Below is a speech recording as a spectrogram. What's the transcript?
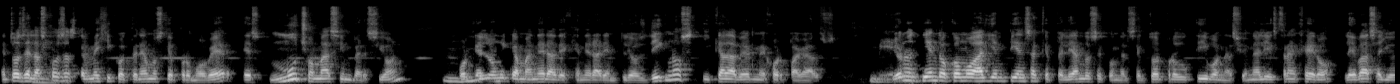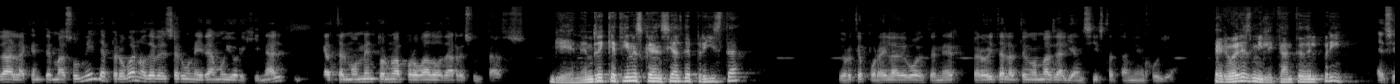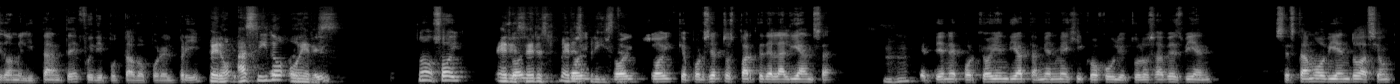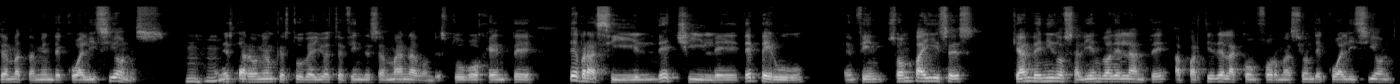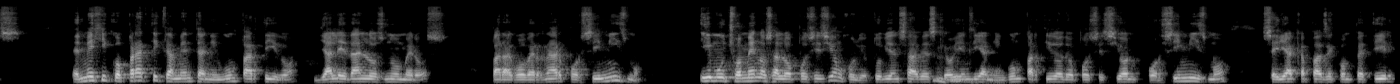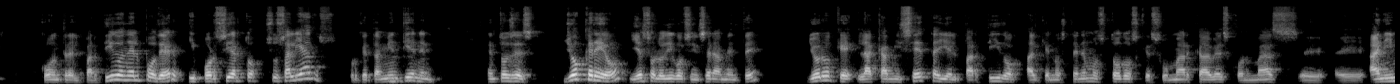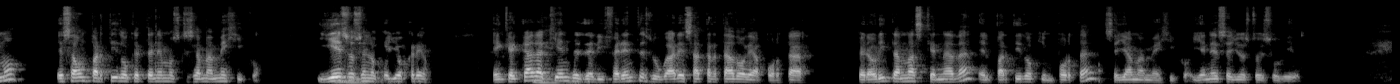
Entonces, las cosas que en México tenemos que promover es mucho más inversión, porque es la única manera de generar empleos dignos y cada vez mejor pagados. Yo no entiendo cómo alguien piensa que peleándose con el sector productivo nacional y extranjero le vas a ayudar a la gente más humilde, pero bueno, debe ser una idea muy original que hasta el momento no ha probado dar resultados. Bien, Enrique, ¿tienes credencial de priista? Yo creo que por ahí la debo de tener, pero ahorita la tengo más de aliancista también, Julio. Pero eres militante del PRI. He sido militante, fui diputado por el PRI. ¿Pero has sido o eres? No, soy. Eres, eres, eres soy, Soy, que por cierto es parte de la alianza que tiene, porque hoy en día también México, Julio, tú lo sabes bien, se está moviendo hacia un tema también de coaliciones. En esta reunión que estuve yo este fin de semana, donde estuvo gente de Brasil, de Chile, de Perú, en fin, son países que han venido saliendo adelante a partir de la conformación de coaliciones. En México prácticamente a ningún partido ya le dan los números para gobernar por sí mismo y mucho menos a la oposición, Julio. Tú bien sabes que hoy en día ningún partido de oposición por sí mismo sería capaz de competir contra el partido en el poder y, por cierto, sus aliados, porque también tienen. Entonces, yo creo, y eso lo digo sinceramente, yo creo que la camiseta y el partido al que nos tenemos todos que sumar cada vez con más eh, eh, ánimo es a un partido que tenemos que se llama México. Y eso es en lo que yo creo, en que cada quien desde diferentes lugares ha tratado de aportar pero ahorita más que nada, el partido que importa se llama México y en ese yo estoy subido.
